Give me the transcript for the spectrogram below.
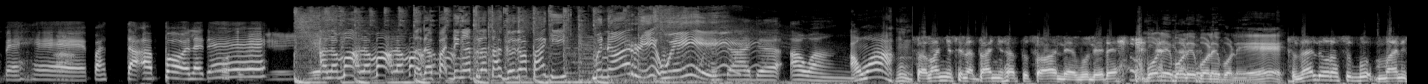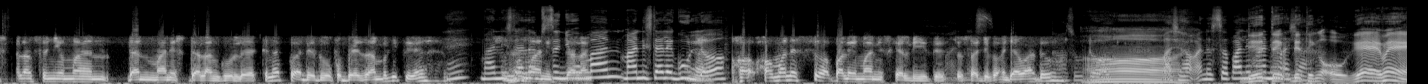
Beheh, patah apalah deh. Eh, Alamak, alamak, alamak. Tak dapat dengar telatah gegar pagi. Menarik weh. Kita ada Awang. Awang. Soalannya saya nak tanya satu soalan ya, boleh deh? Boleh, boleh, boleh, boleh. Selalu orang sebut manis dalam senyuman dan manis dalam gula. Kenapa ada dua perbezaan begitu ya? Eh, manis Hmm, dalam manis senyuman, manis dalam gula. Ha, ha mana suap paling manis sekali tu? Tu saja kau jawab tu. Ah, sudah. Ah. Masya mana so paling Dia, manis te- dia tengok orang, Mek.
